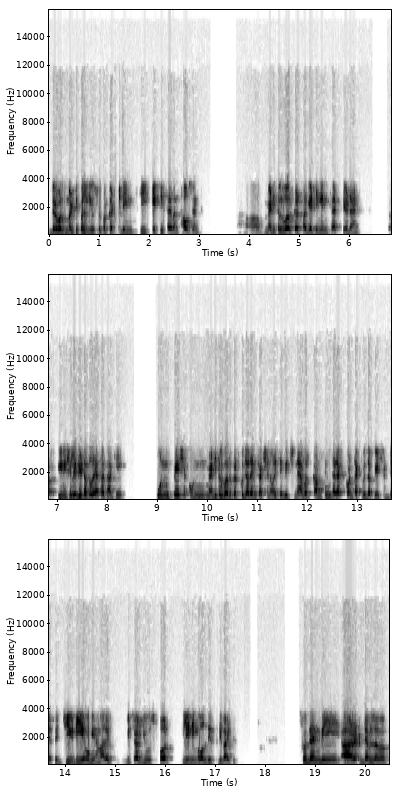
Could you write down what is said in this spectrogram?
there was multiple newspaper cuttings कि 87,000 uh, medical workers are getting infected and uh, initially data तो ऐसा था कि उन पेशेंट उन मेडिकल वर्कर्स को ज़्यादा इन्फेक्शन हो रही थी which never comes in direct contact with the patient जैसे जीडीए हो गए हमारे which are use for cleaning all this devices so then we are develop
